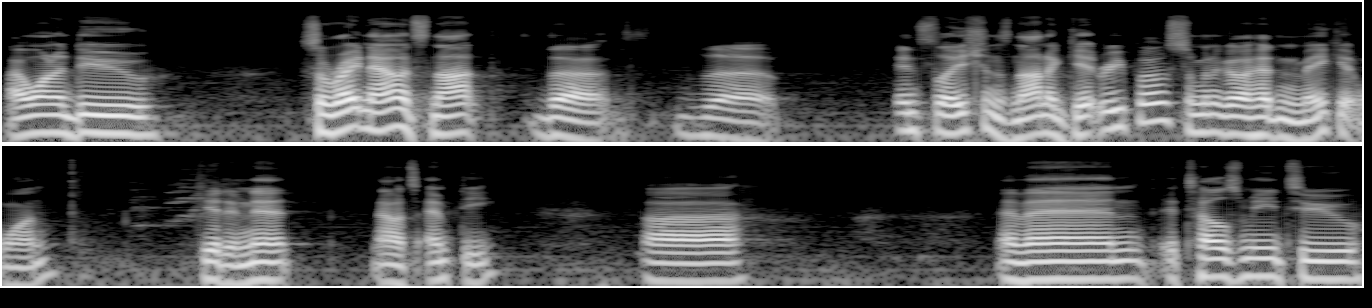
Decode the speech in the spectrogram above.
I want to do, so right now it's not, the, the installation is not a Git repo, so I'm going to go ahead and make it one. Git init, now it's empty. Uh, and then it tells me to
